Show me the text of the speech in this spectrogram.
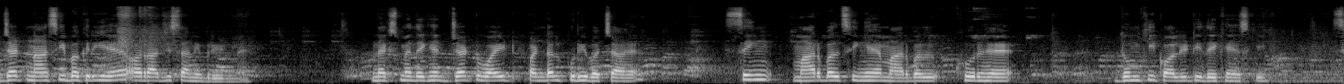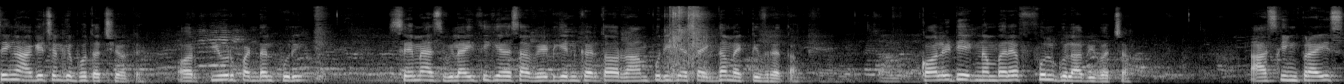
जट नासी बकरी है और राजस्थानी ब्रीड में। नेक्स्ट में देखें, जट वाइट पंडलपुरी बच्चा है। सिंह, मार्बल सिंह है, मार्बल खुर है। दुम की क्वालिटी देखें इसकी। सिंह आगे चल के बहुत अच्छे होते हैं। और प्योर पंडलपुरी सेम एस विलायती के ऐसा वेट गेन करता और रामपुरी के ऐसा एकदम एक्टिव रहता। क्वालिटी एक नंबर है फुल गुलाबी बच्चा। Asking price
